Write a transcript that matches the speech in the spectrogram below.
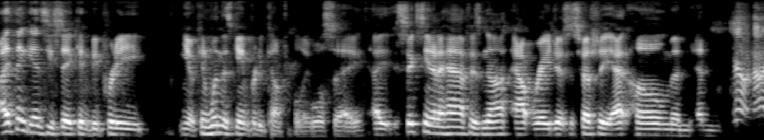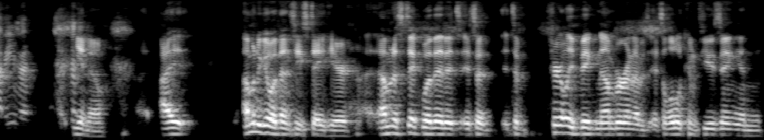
I think NC State can be pretty you know can win this game pretty comfortably. We'll say I, 16 and a half is not outrageous, especially at home and and no, not even. you know, I I'm going to go with NC State here. I'm going to stick with it. It's it's a it's a fairly big number and it's a little confusing and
